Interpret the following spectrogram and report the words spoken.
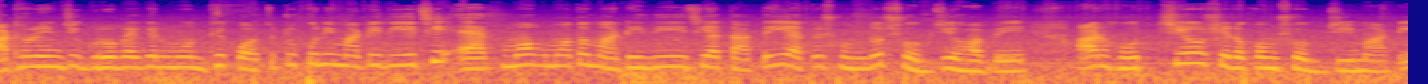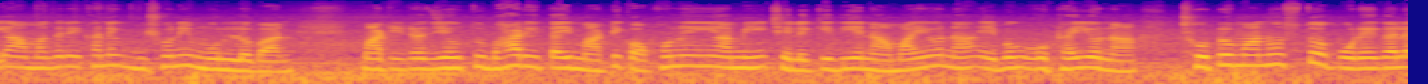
আঠেরো ইঞ্চি গ্রো ব্যাগের মধ্যে কতটুকুনি মাটি দিয়েছি, এক মগ মতো মাটি দিয়েছি, আর তাতেই এত সুন্দর সবজি হবে। আর হচ্ছেও সেরকম সবজি। মাটি আমাদের এখানে ভীষণই মূল্যবান। মাটিটা যেহেতু ভারী, তাই মাটি কখনোই আমি ছেলেকে দিয়ে নামাইও না এবং ওঠাইও না। ছোট মানুষ তো পড়ে গেলে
